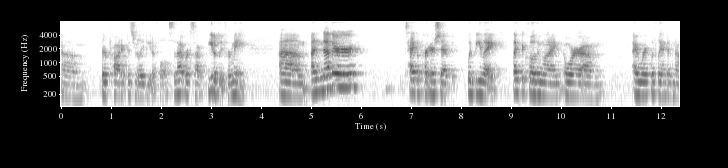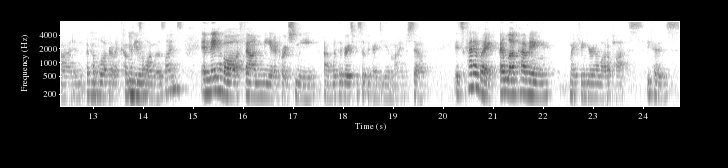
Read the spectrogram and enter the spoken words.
um, their product is really beautiful. So that works out beautifully for me. Um, another type of partnership would be like like the clothing line or um, I work with Land of Nod and a couple other like companies Mhm. along those lines, and they have all found me and approached me um, with a very specific idea in mind. So it's kind of like I love having my finger in a lot of pots because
